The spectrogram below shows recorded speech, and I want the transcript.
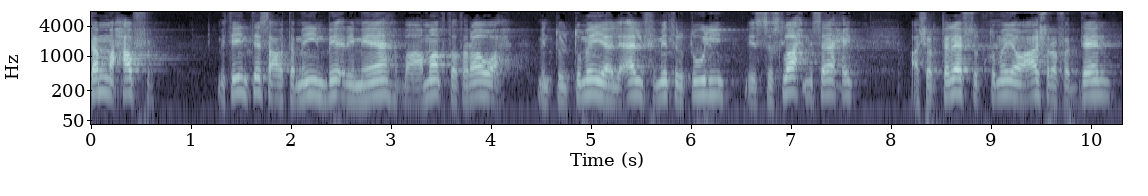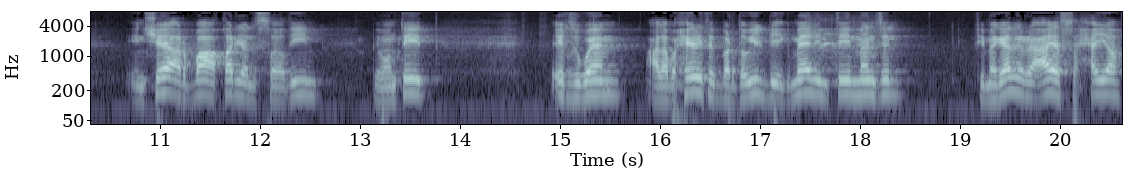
تم حفر 289 بئر مياه بأعماق تتراوح من 300 ل 1000 متر طولي لاستصلاح مساحة 10610 فدان إنشاء أربعة قرية للصيادين بمنطقة إغزوان على بحيرة البردويل بإجمالي 200 منزل في مجال الرعاية الصحية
